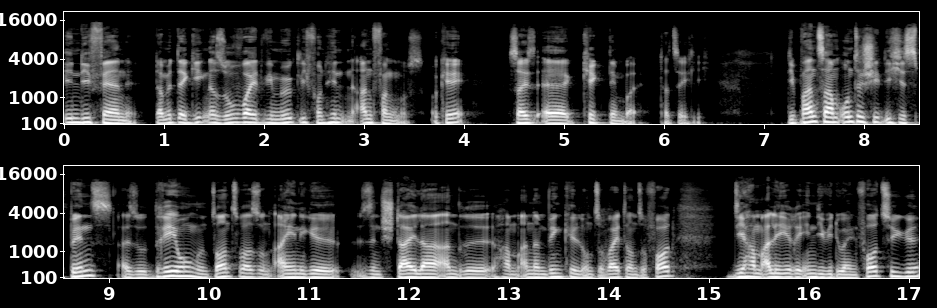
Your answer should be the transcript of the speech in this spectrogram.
in die Ferne, damit der Gegner so weit wie möglich von hinten anfangen muss. Okay? Das heißt, er kickt den Ball tatsächlich. Die Panzer haben unterschiedliche Spins, also Drehungen und sonst was und einige sind steiler, andere haben anderen Winkel und so weiter und so fort. Die haben alle ihre individuellen Vorzüge.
